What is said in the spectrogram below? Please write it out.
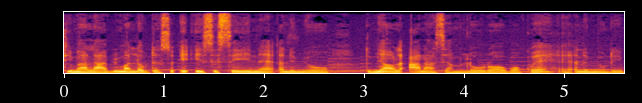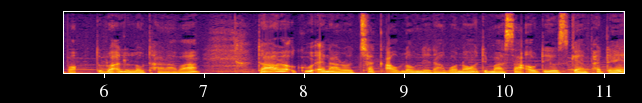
ဒီမှာလာပြီးမှလောက်တယ်ဆိုအေးအေးဆေးဆေးနဲ့အဲ့လိုမျိုးသူများကလည်းအားနာစရာမလိုတော့ဘူးပေါ့ကွယ်အဲအဲ့လိုမျိုးလေးပေါ့သူတို့ကအဲ့လိုလုပ်ထားတာပါဒါကတော့အခုအဲ့နာတော့ check out လုပ်နေတာပေါ့နော်ဒီမှာစာအုပ်တွေကို scan ဖတ်တယ်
